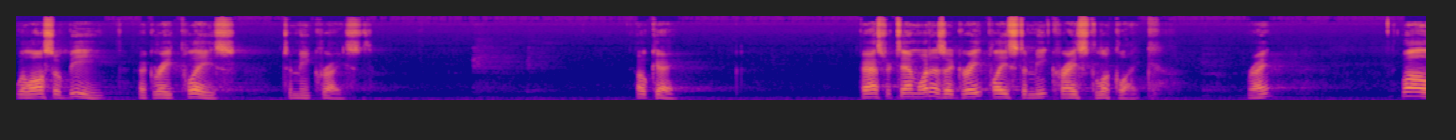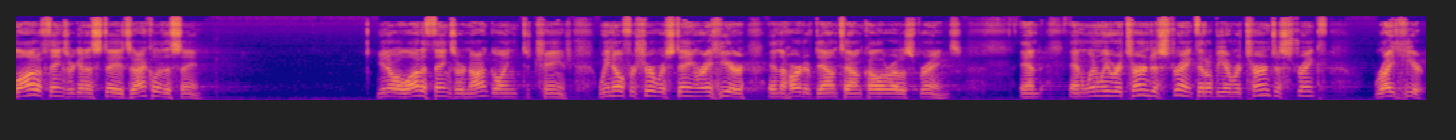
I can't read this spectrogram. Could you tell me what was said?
we'll also be a great place to meet Christ. Okay. Pastor Tim, what does a great place to meet Christ look like? Right? Well, a lot of things are going to stay exactly the same. You know, a lot of things are not going to change. We know for sure we're staying right here in the heart of downtown Colorado Springs. And, and when we return to strength, it'll be a return to strength right here.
